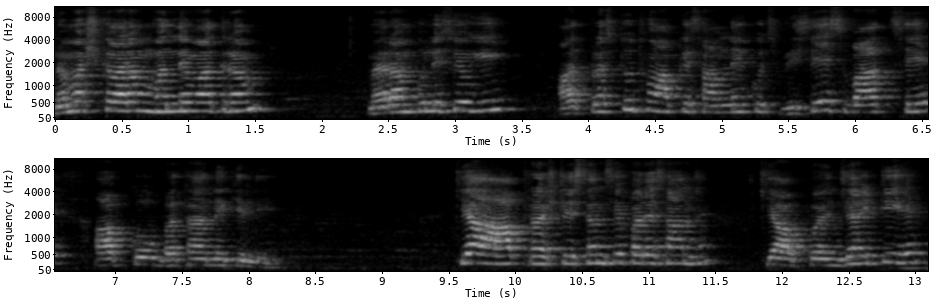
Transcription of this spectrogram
नमस्कारम, वंदे मातरम। मैं राम पुलिस योगी। आज प्रस्तुत हूँ आपके सामने कुछ विशेष बात से आपको बताने के लिए। क्या आप फ्रस्ट्रेशन से परेशान हैं? क्या आपको एंजाइटी है?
